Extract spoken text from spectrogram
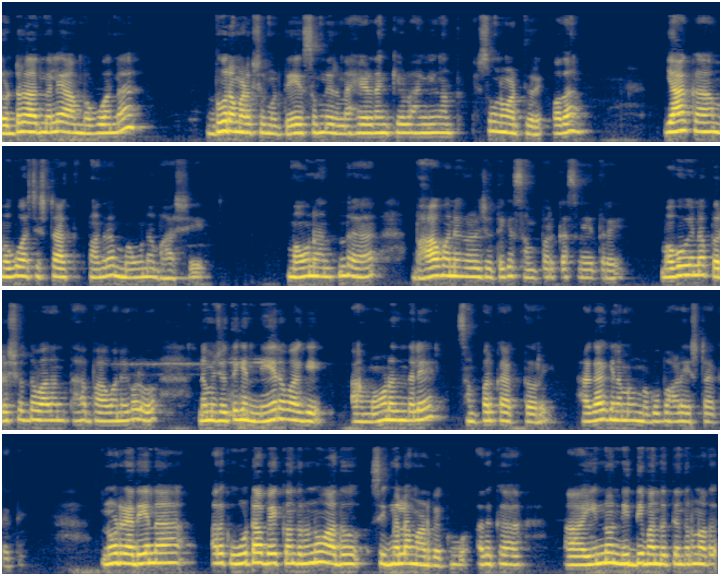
ದೊಡ್ಡರಾದ್ಮೇಲೆ ಆ ಮಗುವನ್ನ ದೂರ ಮಾಡಕ್ಕೆ ಶುರು ಮಾಡ್ತೀವಿ. ಸುಮ್ಮನೆ ನಾ ಹೇಳ್ದಂಗೆ ಕೇಳು, ಹಂಗೆ ಅಂತ ಸುಮ್ಮನೆ ಮಾಡ್ತೀವಿ ಹೌದಾ? ಯಾಕೆ ಮಗು ಇಷ್ಟ ಆಗ್ತಪ್ಪ ಅಂದ್ರೆ ಮೌನ ಭಾಷೆ. ಮೌನ ಅಂತಂದ್ರೆ ಭಾವನೆಗಳ ಜೊತೆಗೆ ಸಂಪರ್ಕ ಸ್ನೇಹಿತರೆ. ಮಗುವಿನ ಪರಿಶುದ್ಧವಾದಂತಹ ಭಾವನೆಗಳು ನಮ್ಮ ಜೊತೆಗೆ ನೇರವಾಗಿ ಆ ಮೌನದಿಂದಲೇ ಸಂಪರ್ಕ ಆಗ್ತಾವ್ರಿ. ಹಾಗಾಗಿ ನಮಗೆ ಮಗು ಬಹಳ ಇಷ್ಟ ಆಕೈತಿ. ನೋಡ್ರಿ ಅದೇನ ಅದಕ್ಕೆ ಊಟ ಬೇಕಂದ್ರೂ ಅದು ಸಿಗ್ನಲ್ಲ ಮಾಡಬೇಕು. ಅದಕ್ಕೆ ಇನ್ನೂ ನಿದ್ದೆ ಬಂದತ್ತೆ ಅಂದ್ರೂ ಅದು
